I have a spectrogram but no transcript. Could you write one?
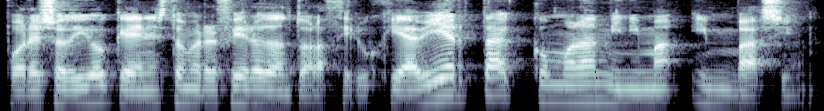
Por eso digo que en esto me refiero tanto a la cirugía abierta como a la mínima invasión.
